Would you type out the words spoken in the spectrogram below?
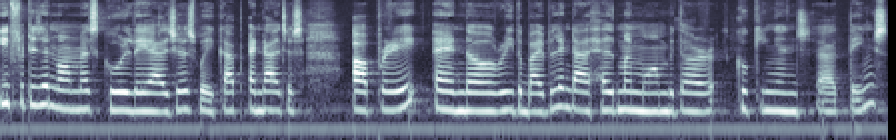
if it is a normal school day i'll just wake up and i'll just uh, pray and uh, read the bible and i'll help my mom with her cooking and uh, things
